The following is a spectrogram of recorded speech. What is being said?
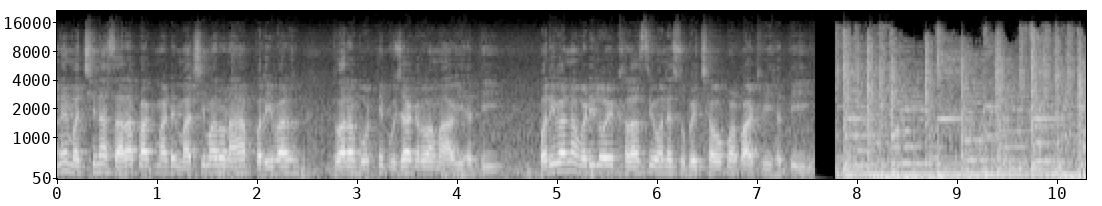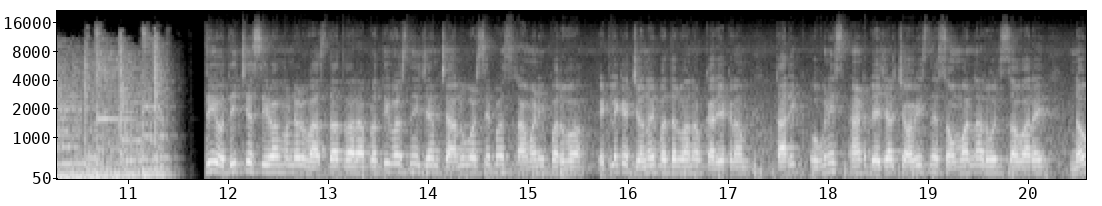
અને મચ્છીના સારા પાક માટે માછીમારોના પરિવાર દ્વારા બોટની પૂજા કરવામાં આવી હતી. પરિવારના વડીલોએ ખલાસીઓને શુભેચ્છાઓ પણ પાઠવી હતી. શ્રી ઉદિત્ય સેવા મંડળ વાસદા દ્વારા પ્રતિવર્ષની જેમ ચાલુ વર્ષે પણ શ્રાવણી પર્વ એટલે કે જનોઈ બદલવાનો કાર્યક્રમ તારીખ ઓગણીસ આઠ બે હજાર ચોવીસને સોમવારના રોજ સવારે નવ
